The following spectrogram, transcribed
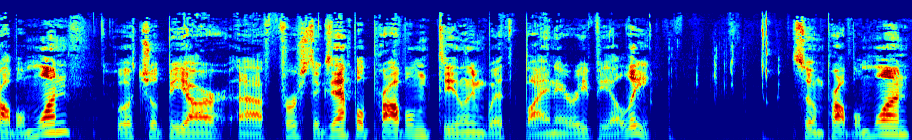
problem one, which will be our uh, first example problem dealing with binary VLE. So in problem one,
